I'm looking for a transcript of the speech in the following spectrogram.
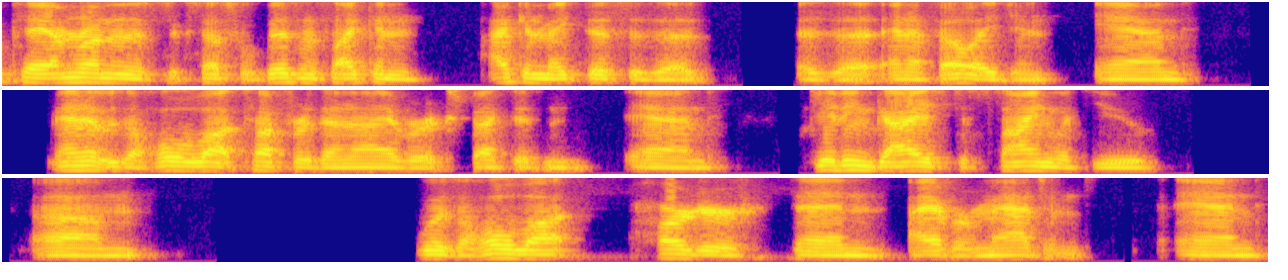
okay, I'm running a successful business. I can, I can make this as a, as a NFL agent. And man, it was a whole lot tougher than I ever expected. And, and getting guys to sign with you um, was a whole lot harder than I ever imagined. And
